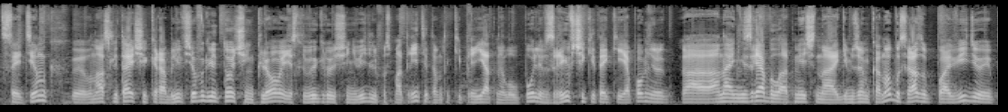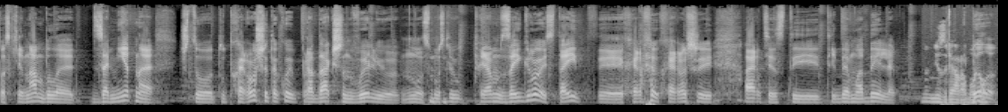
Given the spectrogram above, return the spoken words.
сеттинг, э, у нас летающие корабли, все выглядит очень клево, если вы игру еще не видели, посмотрите, там такие приятные лоу-поли, взрывчики такие, я помню, а, она не зря была отмечена геймджем Канобу, сразу по видео и по скринам было заметно, что тут хороший такой продакшн value, ну, в смысле, прям за игрой стоит э, хор- хороший артист и 3D-моделер. Ну, не зря работал. Было,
